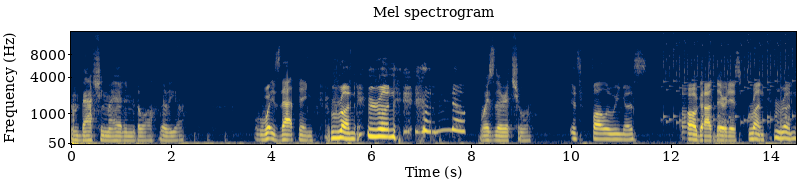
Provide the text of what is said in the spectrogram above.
I'm bashing my head into the wall. There we go. what is that thing? Run! Run! Oh, no! Where's the ritual? It's following us. Oh god, there it is. Run! Run!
